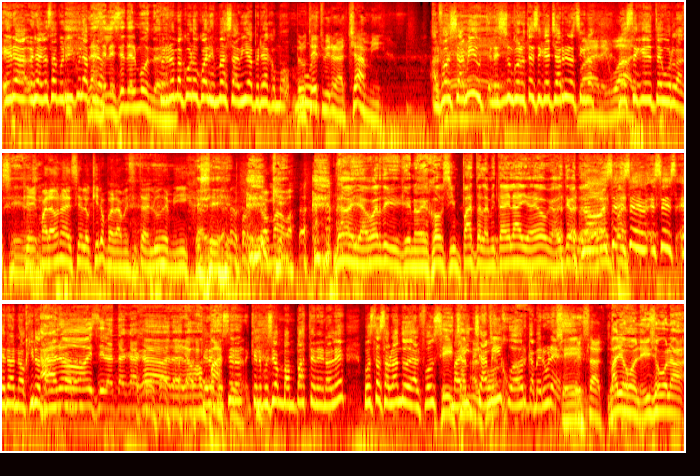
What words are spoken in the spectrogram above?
Era una cosa muy ridícula, La pero, selección del mundo. pero ¿no? no me acuerdo cuáles más había, pero era como. Pero muy- ustedes tuvieron a Chami, Alfonso Yamí, usted- les hizo un con ustedes en cancha arriba, así que no, igual. no sé qué te burlas. Sí, que no. Maradona decía, lo quiero para la mesita de luz de mi hija. Sí. Porque lo amaba. No, y aparte que, que nos dejó sin pata la mitad del aire de Boca. ¿viste? No, ese, ese, ese es- era no, Giro Ah, no, ese era Takahara, era que le, Van pusieron, Basten. que le pusieron Van Basten en Olé. Vos estás hablando de Alfonso Sí, Alfonso. jugador camerunés. Sí, Exacto. Varios goles, hizo gola,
